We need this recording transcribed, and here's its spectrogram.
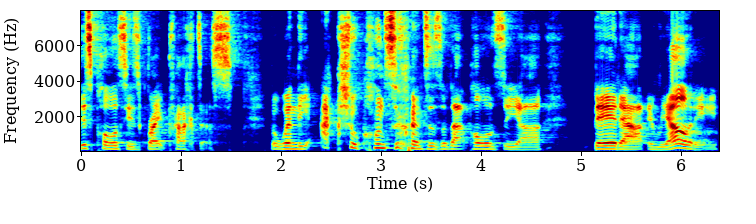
this policy is great practice, but when the actual consequences of that policy are bared out in reality,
